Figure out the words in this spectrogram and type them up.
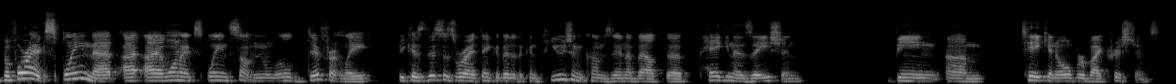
before I explain that, I, I want to explain something a little differently because this is where I think a bit of the confusion comes in about the paganization being um, taken over by Christians.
